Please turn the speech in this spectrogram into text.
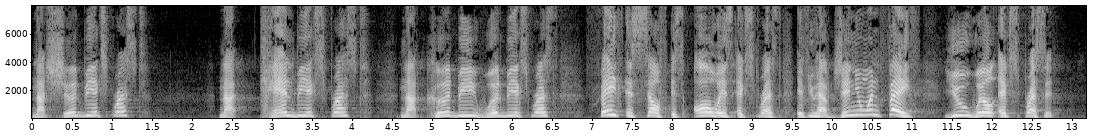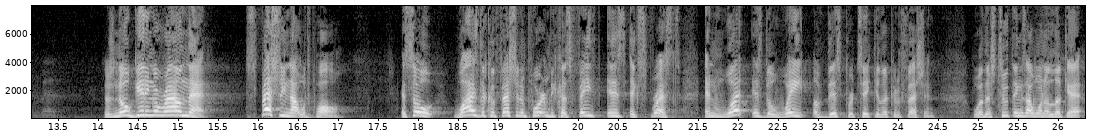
Not should be expressed, not can be expressed, not could be, would be expressed. Faith itself is always expressed. If you have genuine faith, you will express it. There's no getting around that, especially not with Paul. And so, why is the confession important? Because faith is expressed. And what is the weight of this particular confession? Well, there's two things I want to look at.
